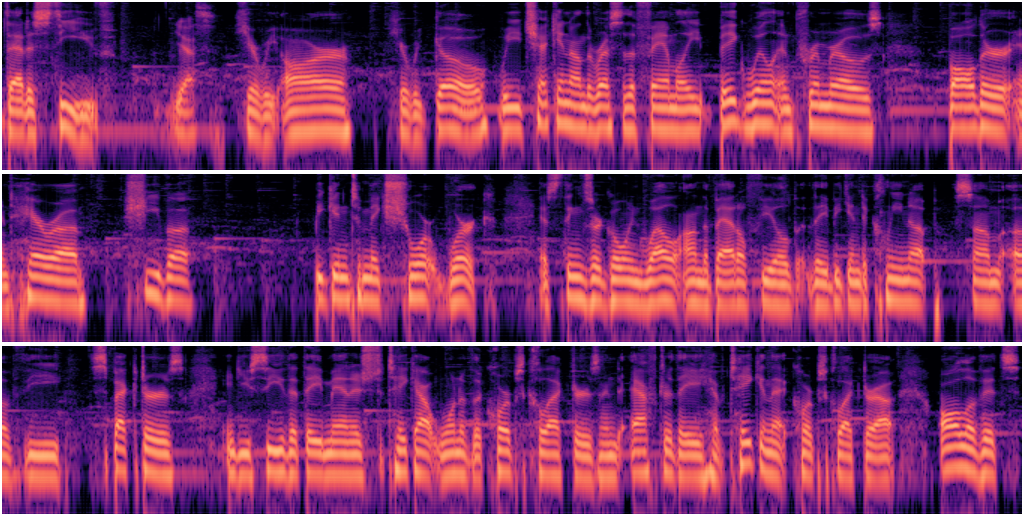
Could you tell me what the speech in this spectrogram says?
That is Steve. Yes. Here we are. Here we go. We check in on the rest of the family Big Will and Primrose, Balder and Hera, Shiva begin to make short work. As things are going well on the battlefield, they begin to clean up some of the specters, and you see that they manage to take out one of the corpse collectors. And after they have taken that corpse collector out, all of its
